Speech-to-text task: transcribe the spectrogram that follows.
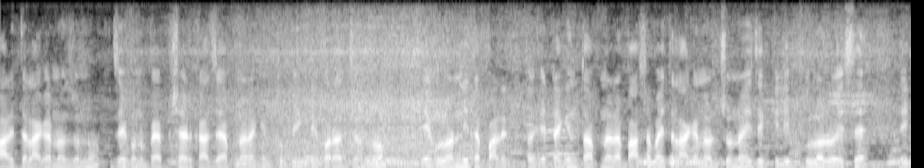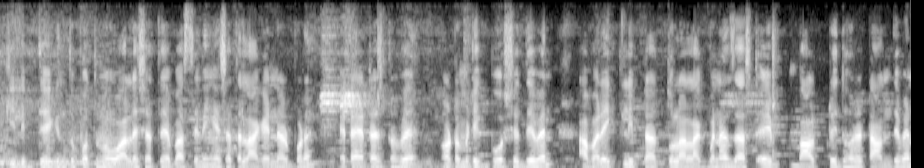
বাড়িতে লাগানোর জন্য, যে কোনো ব্যবসার কাজে আপনারা কিন্তু বিক্রি করার জন্য এগুলো নিতে পারেন। তো এটা কিন্তু আপনারা বাসা বাড়িতে লাগানোর জন্য এই যে ক্লিপগুলো রয়েছে, এই ক্লিপ দিয়ে কিন্তু প্রথমে ওয়ালের সাথে বা সিলিংয়ের সাথে লাগিয়ে নেওয়ার পরে এটা অ্যাটাচড অটোমেটিক বসে দেবেন। আবার এই ক্লিপটা তোলা লাগবে না, জাস্ট এই বাল্বটি ধরে টান দেবেন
